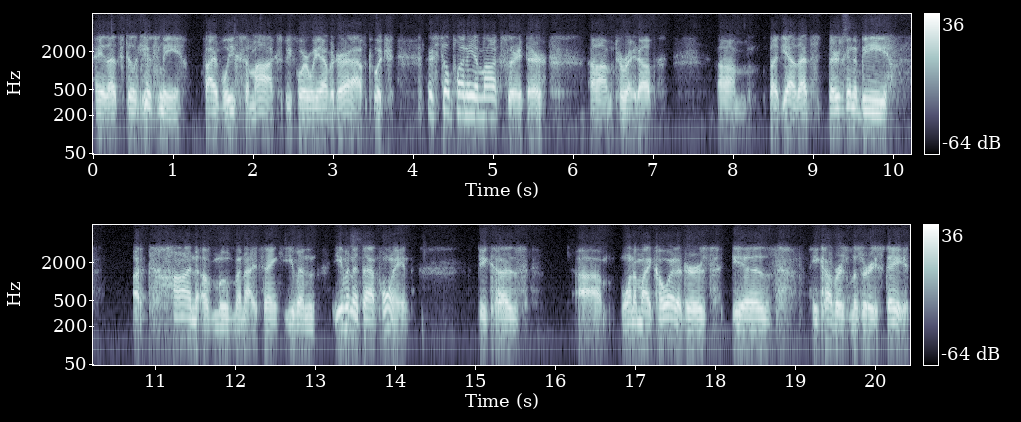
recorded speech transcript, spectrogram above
hey, that still gives me five weeks of mocks before we have a draft, which there's still plenty of mocks right there um, to write up. Um, but yeah, that's there's going to be a ton of movement. I think even even at that point, because um, one of my co-editors is he covers Missouri State,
